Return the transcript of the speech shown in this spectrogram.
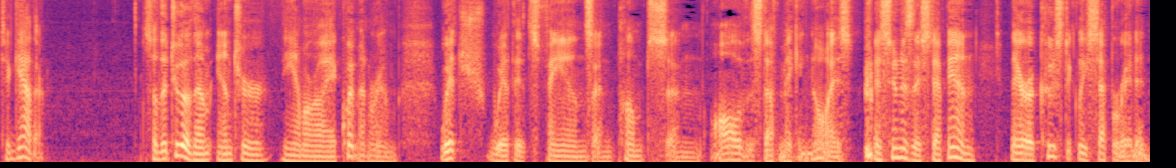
together. So the two of them enter the MRI equipment room, which, with its fans and pumps and all of the stuff making noise, as soon as they step in, they are acoustically separated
